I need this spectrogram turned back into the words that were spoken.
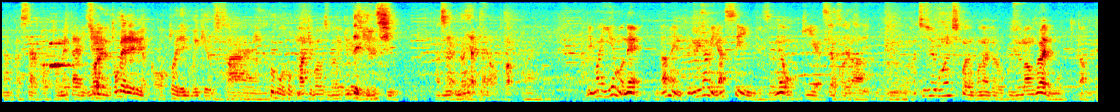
なんかしたらこう止めたりね。それで止めれるやんか。トイレにも行けるしさ。はい。巻き戻しもできるでし。きるし。何やったんやろとか。はい。今家もね画面テレビ画面安いんですよね大きいやつだから、うん、85インチとかでもこの間60万ぐらいで持ってたんで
